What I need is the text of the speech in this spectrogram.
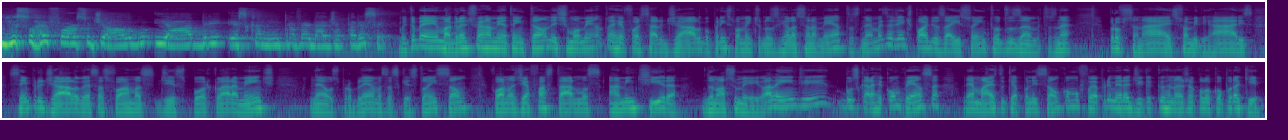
Isso reforça o diálogo e abre esse caminho para a verdade aparecer. Muito bem, uma grande ferramenta então neste momento é reforçar o diálogo, principalmente nos relacionamentos, né? Mas a gente pode usar isso em todos os âmbitos, né? Profissionais, familiares, sempre o diálogo, essas formas de expor claramente né, os problemas, as questões, são formas de afastarmos a mentira do nosso meio, além de buscar a recompensa, né, mais do que a punição, como foi a primeira dica que o Renan já colocou por aqui.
